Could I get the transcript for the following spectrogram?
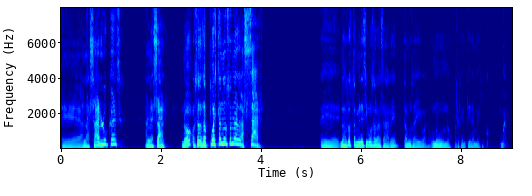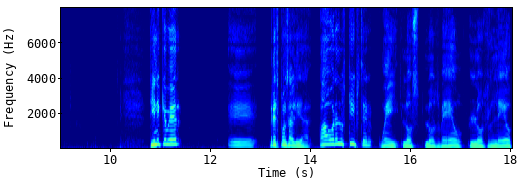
eh, al azar, Lucas. Al azar, ¿no? O sea, las apuestas no son al azar. Eh, nosotros también decimos al azar, ¿eh? Estamos ahí igual. 1-1, Argentina-México. Bueno. Tiene que ver eh, responsabilidad. Ahora los tipsters, güey, los, los veo, los leo.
